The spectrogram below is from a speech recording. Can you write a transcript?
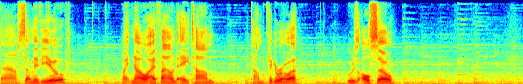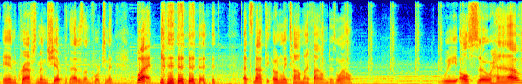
Now, some of you might know I found a Tom, Tom Figueroa, who's also in craftsmanship. That is unfortunate. But that's not the only Tom I found as well. We also have,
